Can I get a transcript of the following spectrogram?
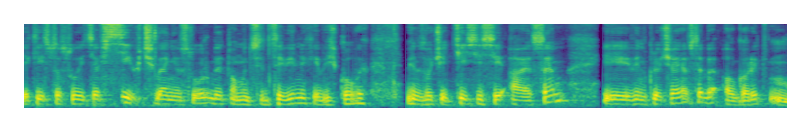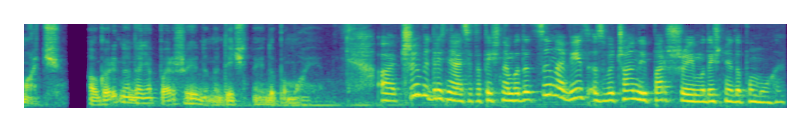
який стосується всіх членів служби, тому цивільних і військових. Він звучить TCC-ASM, і він включає в себе алгоритм матч, алгоритм надання першої домедичної допомоги. Е, Чим відрізняється тактична медицина від звичайної першої медичної допомоги?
